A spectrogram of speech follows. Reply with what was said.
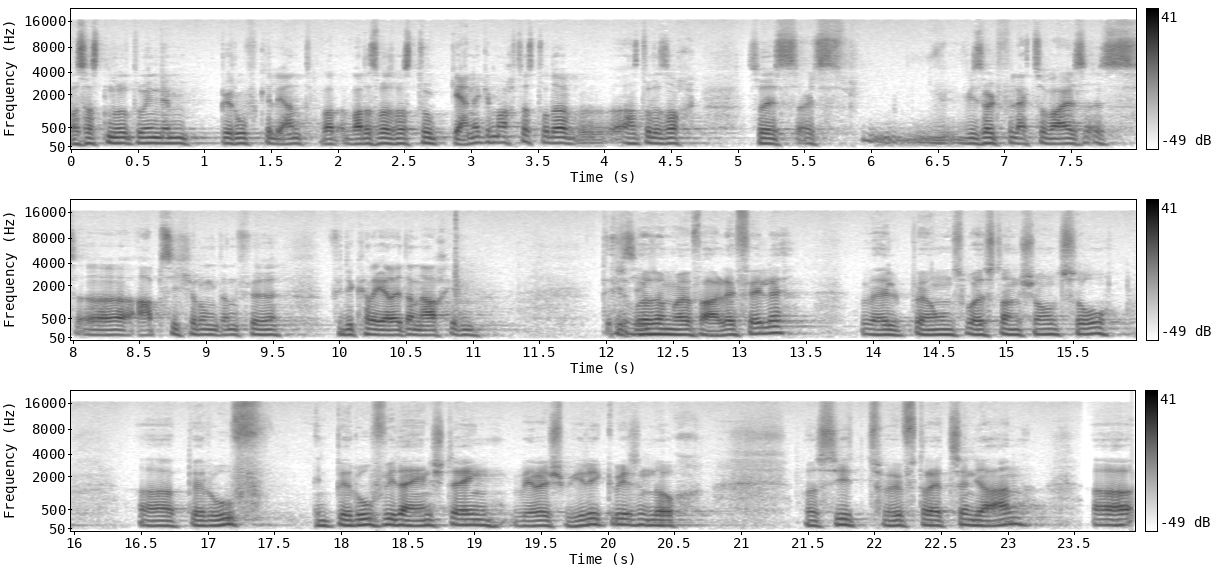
Was hast du, du in dem Beruf gelernt? War, war das was, was du gerne gemacht hast oder hast du das auch so als, als wie es halt vielleicht so war, als, als äh, Absicherung dann für, für die Karriere danach eben? Das war es einmal auf alle Fälle, weil bei uns war es dann schon so, äh, Beruf, in Beruf wieder einsteigen wäre schwierig gewesen nach was ich, 12, 13 Jahren. Äh,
